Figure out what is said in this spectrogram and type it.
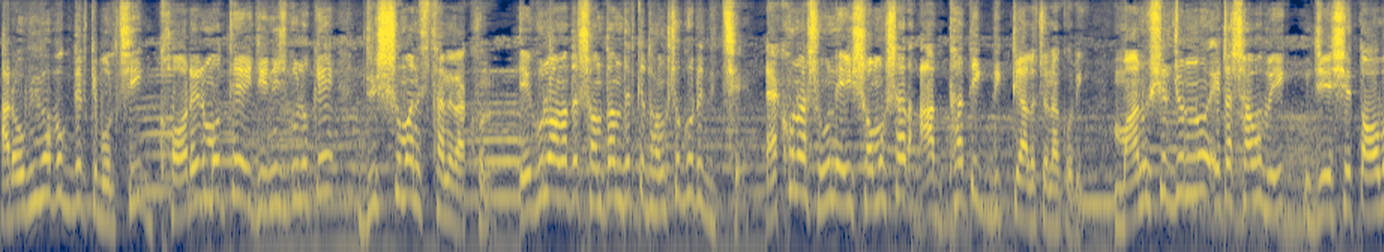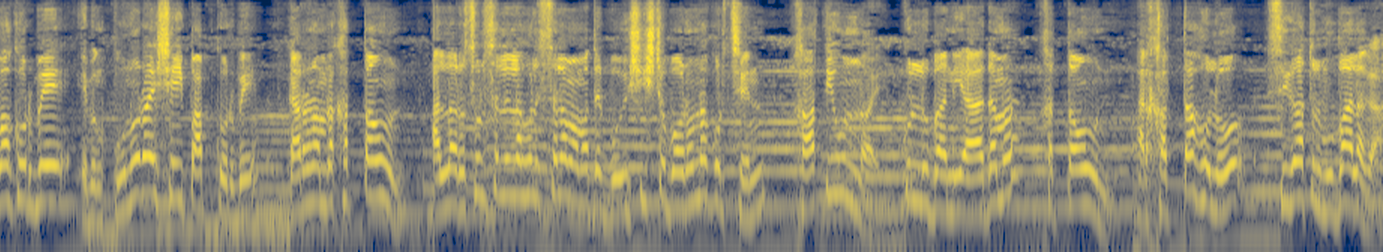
আর অভিভাবকদেরকে বলছি, ঘরের মধ্যে এই জিনিসগুলোকে দৃশ্যমান স্থানে রাখুন। এগুলো আমাদের সন্তানদেরকে ধ্বংস করে দিচ্ছে। এখন আসুন এই সমস্যার আধ্যাত্মিক দিকটি আলোচনা করি। মানুষের জন্য এটা স্বাভাবিক যে সে তওবা করবে এবং পুনরায় সেই পাপ করবে। কারণ আমরা খাত্তাউন। আল্লাহ রসুল সাল্লাহ সাল্লাম আমাদের বৈশিষ্ট্য বর্ণনা করছেন, খাতিউন নয়। কুল্লু বানি আদামা খাত্তাউন। আর খাত্তা হলো সিগাতুল মুবালাগা।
